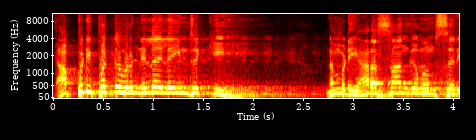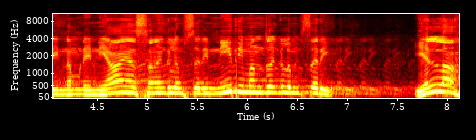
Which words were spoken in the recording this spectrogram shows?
அப்படிப்பட்ட ஒரு நிலையில இன்றைக்கு நம்முடைய அரசாங்கமும் சரி நம்முடைய நியாயசனங்களும் சரி நீதிமன்றங்களும் சரி எல்லாம்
